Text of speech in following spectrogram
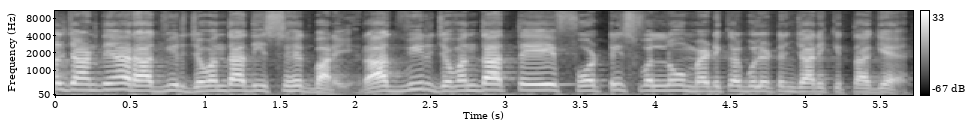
ਹਾਲ ਜਾਣਦੇ ਹਾਂ ਰਾਜਵੀਰ ਜਵੰਦਾ ਦੀ ਸਿਹਤ ਬਾਰੇ। ਰਾਜਵੀਰ ਜਵੰਦਾ ਤੇ ਫੋਰਟਿਸ ਵੱਲੋਂ ਮੈਡੀਕਲ ਬੁਲੇਟਿਨ ਜਾਰੀ ਕੀਤਾ ਗਿਆ ਹੈ।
